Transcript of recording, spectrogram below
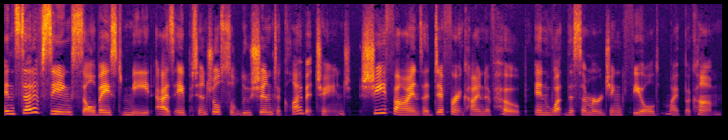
Instead of seeing cell based meat as a potential solution to climate change, she finds a different kind of hope in what this emerging field might become.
